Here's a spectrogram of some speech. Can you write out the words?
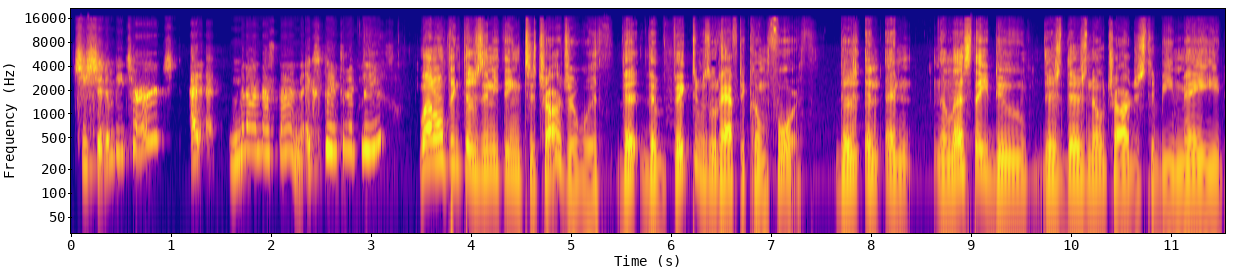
She shouldn't be charged? I, I, don't understand. Explain to me, please. Well, I don't think there's anything to charge her with. The the victims would have to come forth. There's and, and unless they do, there's there's no charges to be made.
